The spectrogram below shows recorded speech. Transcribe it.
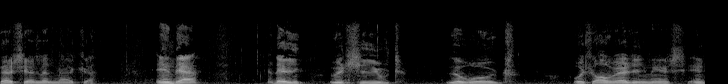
Thessalonica, in that they received the words with all readiness and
